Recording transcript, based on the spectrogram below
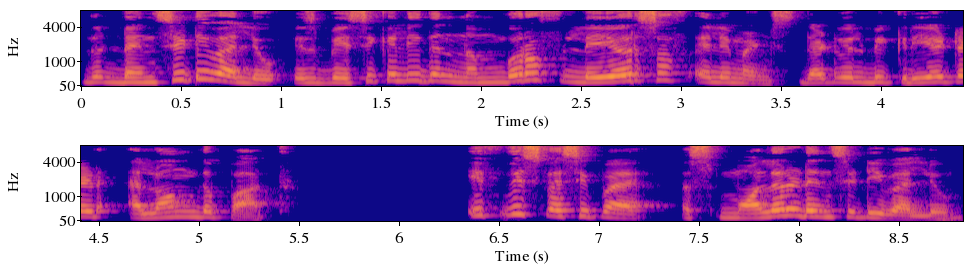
The density value is basically the number of layers of elements that will be created along the path. If we specify a smaller density value,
